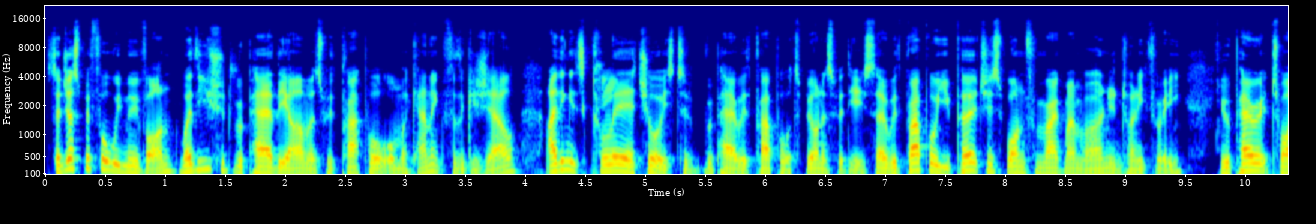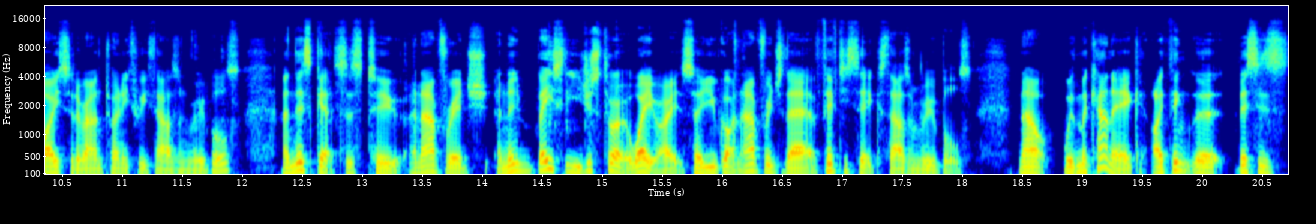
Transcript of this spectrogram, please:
So just before we move on, whether you should repair the armors with Prapor or Mechanic for the Gzhel, I think it's clear choice to repair with Prapor, to be honest with you. So with Prapor, you purchase one from Ragman for 123, you repair it twice at around 23,000 rubles, and this gets us to an average, and then basically you just throw it away, right? So you've got an average there of 56,000 rubles. Now, with Mechanic, I think that this is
